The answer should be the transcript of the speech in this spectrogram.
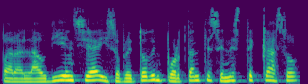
para la audiencia y sobre todo importantes en este caso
